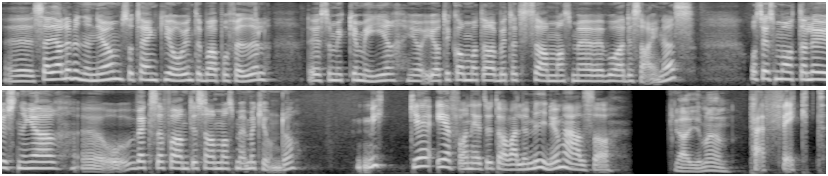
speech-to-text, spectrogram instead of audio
Eh, säger aluminium så tänker jag inte bara profil. Det är så mycket mer. Jag, jag tycker om att arbeta tillsammans med våra designers och se smarta lösningar eh, och växa fram tillsammans med, med kunder. Mycket erfarenhet utav aluminium här alltså. Jajamän. Perfekt.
